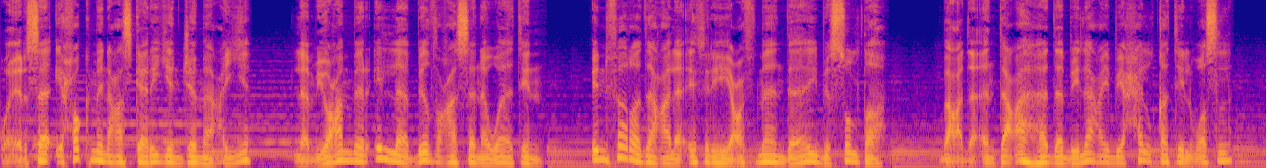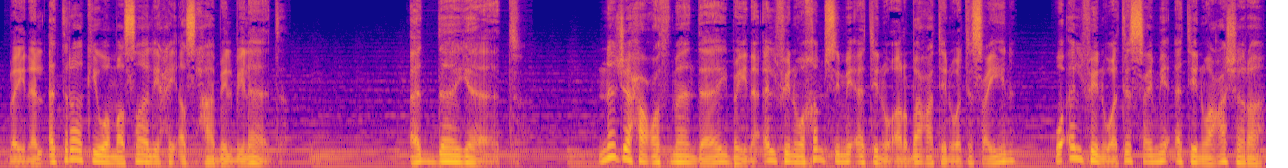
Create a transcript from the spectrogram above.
وإرساء حكم عسكري جماعي لم يعمر إلا بضع سنوات انفرد على إثره عثمان داي بالسلطة بعد أن تعهد بلعب حلقة الوصل بين الأتراك ومصالح أصحاب البلاد. الدايات. نجح عثمان داي بين 1594 و 1910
